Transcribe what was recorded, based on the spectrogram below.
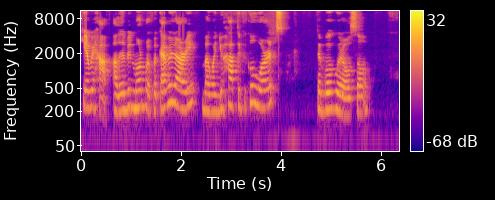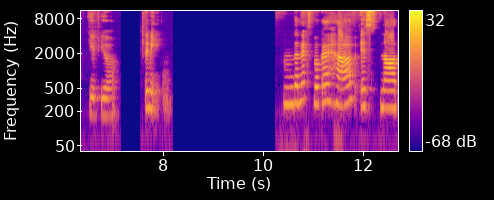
Here we have a little bit more vocabulary, but when you have difficult words, the book will also give you the meaning. Mm, the next book I have is not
